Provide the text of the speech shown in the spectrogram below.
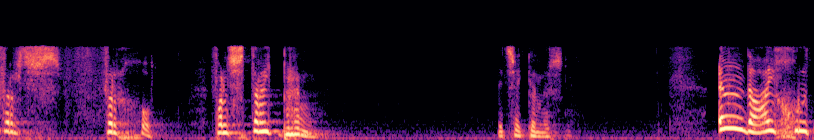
vir vir God van stryd bring met sy kinders nie. In daai groot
